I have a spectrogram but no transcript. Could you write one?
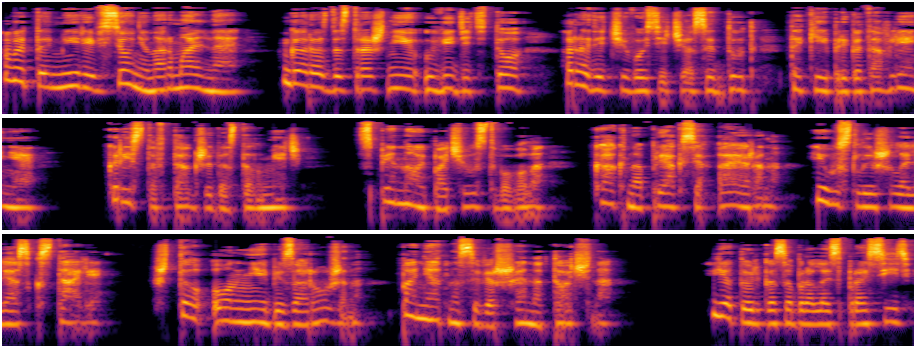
в этом мире все ненормальное. Гораздо страшнее увидеть то, ради чего сейчас идут такие приготовления». Кристоф также достал меч. Спиной почувствовала, как напрягся Айрон и услышала лязг стали. Что он не безоружен, понятно совершенно точно. Я только собралась спросить,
